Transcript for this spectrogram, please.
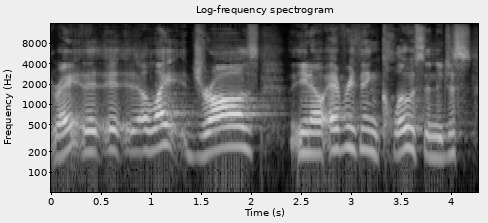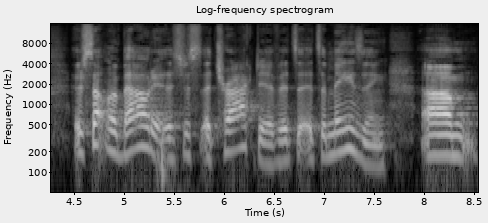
right? It, it, a light draws, you know, everything close, and it just, there's something about it. It's just attractive. It's, it's amazing. Um,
